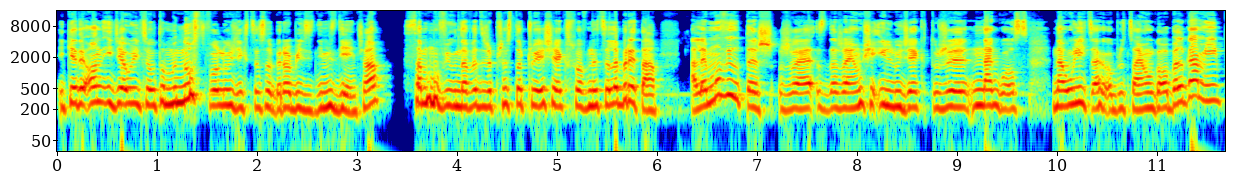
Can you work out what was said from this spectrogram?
I kiedy on idzie ulicą, to mnóstwo ludzi chce sobie robić z nim zdjęcia. Sam mówił nawet, że przez to czuje się jak sławny celebryta. Ale mówił też, że zdarzają się i ludzie, którzy na głos na ulicach obrzucają go obelgami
